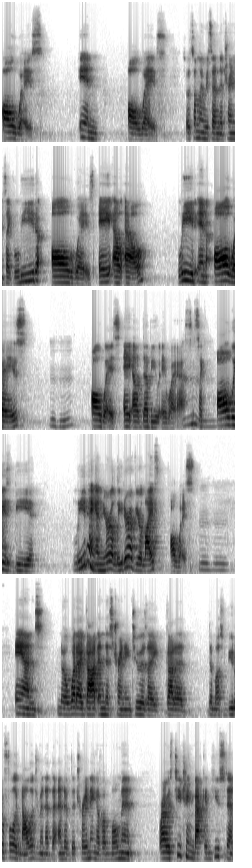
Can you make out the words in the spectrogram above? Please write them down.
always in all ways so it's something we said in the training it's like lead always a-l-l lead in all ways Mhm. always a-l-w-a-y-s it's like Mm. always be leading and you're a leader of your life always Mhm. and you know what I got in this training too is I got a the most beautiful acknowledgement at the end of the training of a moment where I was teaching back in Houston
